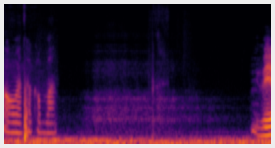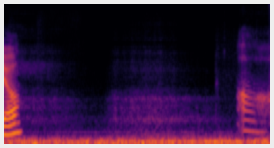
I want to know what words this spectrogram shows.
잠깐만 잠깐만. 왜요? 아,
